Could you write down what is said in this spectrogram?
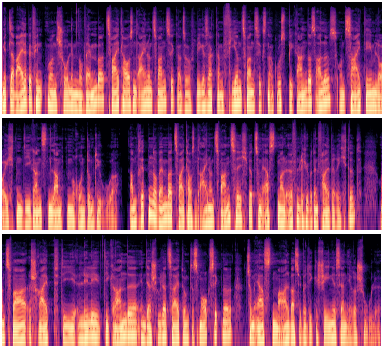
Mittlerweile befinden wir uns schon im November 2021, also wie gesagt am 24. August begann das alles und seitdem leuchten die ganzen Lampen rund um die Uhr. Am 3. November 2021 wird zum ersten Mal öffentlich über den Fall berichtet. Und zwar schreibt die Lilly Di Grande in der Schülerzeitung The Smoke Signal zum ersten Mal was über die Geschehnisse an ihrer Schule.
